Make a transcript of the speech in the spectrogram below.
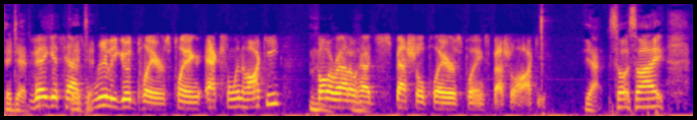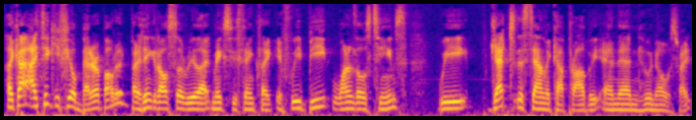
They did. Vegas has really good players playing excellent hockey. Mm-hmm. Colorado mm-hmm. had special players playing special hockey. Yeah. So so I like I, I think you feel better about it, but I think it also really makes you think like if we beat one of those teams, we get to the Stanley Cup probably, and then who knows, right?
